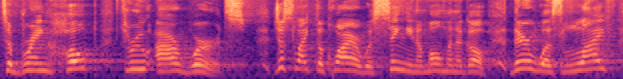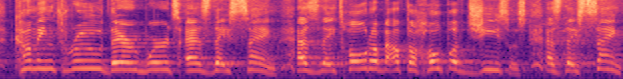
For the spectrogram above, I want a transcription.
to bring hope through our words. Just like the choir was singing a moment ago, there was life coming through their words as they sang, as they told about the hope of Jesus, as they sang,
